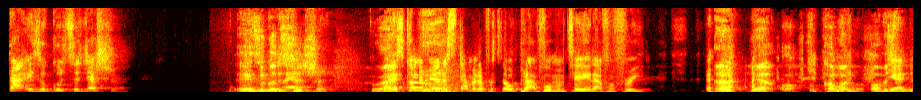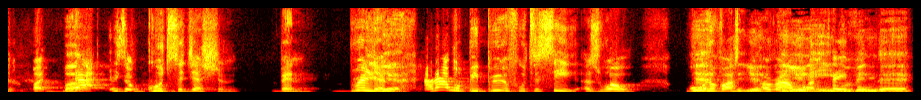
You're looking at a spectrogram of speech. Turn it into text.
that is a good suggestion. It is a good But right? it's going to be on the Stamina for Soul platform. I'm telling you that for free. Huh? Yeah, oh, come on, obviously. Yeah, but, But- that is a good suggestion, Ben. Brilliant. Yeah. And that would be beautiful to see as well. All Yeah, of us the un- around the one unity table. within there.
